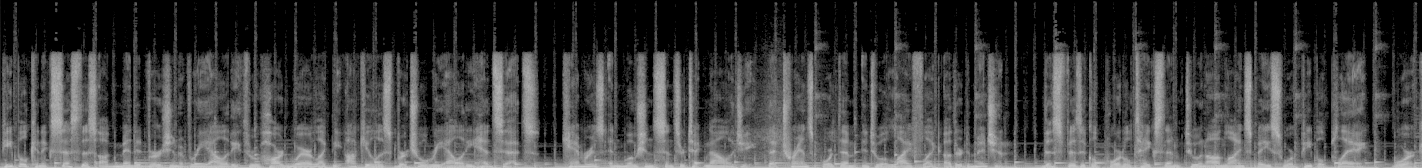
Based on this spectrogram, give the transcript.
People can access this augmented version of reality through hardware like the Oculus virtual reality headsets, cameras and motion sensor technology that transport them into a lifelike other dimension. This physical portal takes them to an online space where people play, work,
